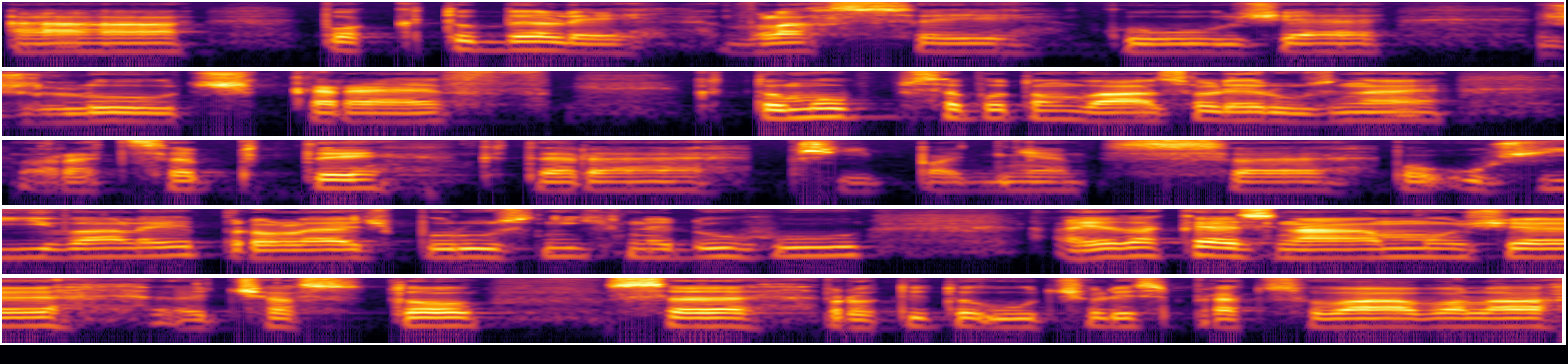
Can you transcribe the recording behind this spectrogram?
A pak to byly vlasy, kůže, žluč, krev. K tomu se potom vázaly různé recepty, které případně se používaly pro léčbu různých neduhů. A je také známo, že často se pro tyto účely zpracovávala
